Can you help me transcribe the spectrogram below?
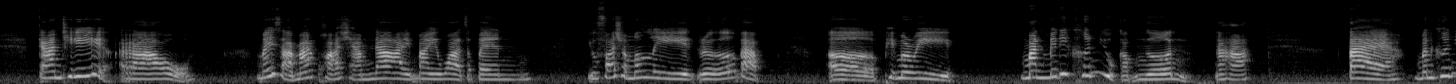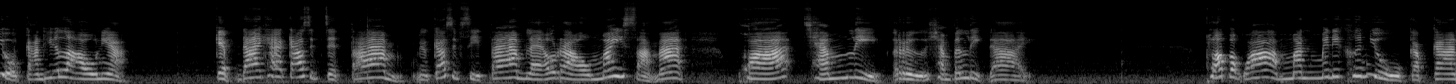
ๆ การที่เราไม่สามารถคว้าแชมป์ได้ ไม่ว่าจะเป็นยูฟาแชมเปี้ยนลีกหรือแบบเอ่อพรีเมียร์ลีกมันไม่ได้ขึ้นอยู่กับเงินนะคะ แต่มันขึ้นอยู่กับการที่เราเนี่ยเก็บได้แค่ 97 แต้มหรือ 94 แต้มแล้วเราไม่สามารถคว้าแชมป์ลีกหรือแชมเปี้ยนลีกได้ ครอปบอกว่ามันไม่ได้ขึ้นอยู่กับการ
